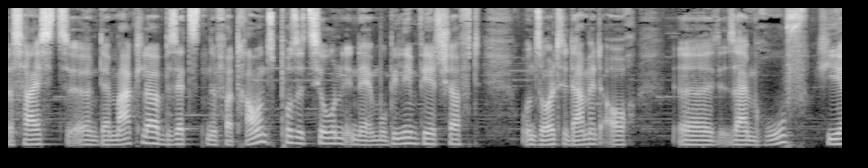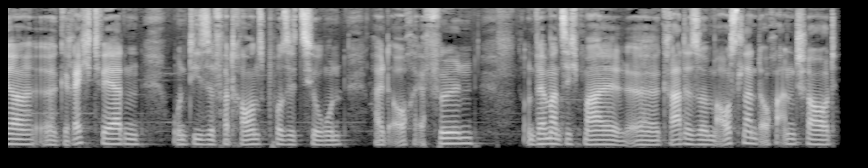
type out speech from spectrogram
Das heißt, äh, der Makler besetzt eine Vertrauensposition in der Immobilienwirtschaft und sollte damit auch äh, seinem Ruf hier äh, gerecht werden und diese Vertrauensposition halt auch erfüllen. Und wenn man sich mal äh, gerade so im Ausland auch anschaut,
